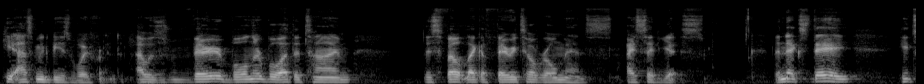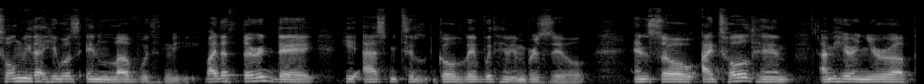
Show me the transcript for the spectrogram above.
he asked me to be his boyfriend. I was very vulnerable at the time. This felt like a fairy tale romance. I said yes. The next day, he told me that he was in love with me. By the third day, he asked me to go live with him in Brazil. And so I told him, I'm here in Europe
